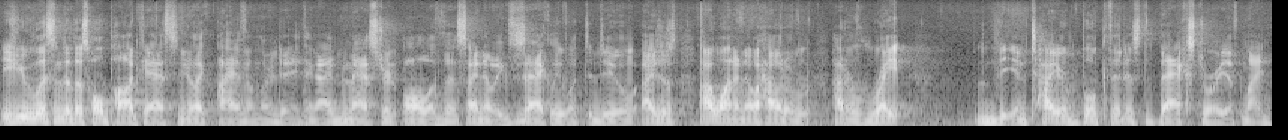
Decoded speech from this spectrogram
if you listen to this whole podcast and you're like i haven't learned anything i've mastered all of this i know exactly what to do i just i want to know how to how to write the entire book that is the backstory of my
